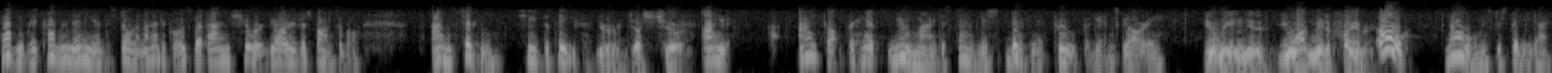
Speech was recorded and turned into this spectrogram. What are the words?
haven't recovered any of the stolen articles, but I'm sure Glory's responsible. I'm certain she's the thief. You're just sure. I I thought perhaps you might establish definite proof against Glory. You mean you, you want me to frame her? Oh, no, Mr. Spade. I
